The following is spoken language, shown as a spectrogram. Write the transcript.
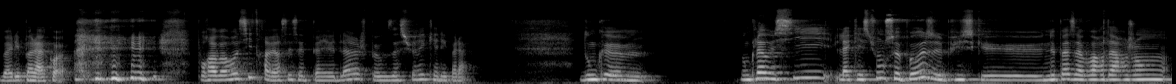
bah, elle n'est pas là, quoi. Pour avoir aussi traversé cette période-là, je peux vous assurer qu'elle n'est pas là. Donc, euh, donc là aussi, la question se pose, puisque ne pas avoir d'argent,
